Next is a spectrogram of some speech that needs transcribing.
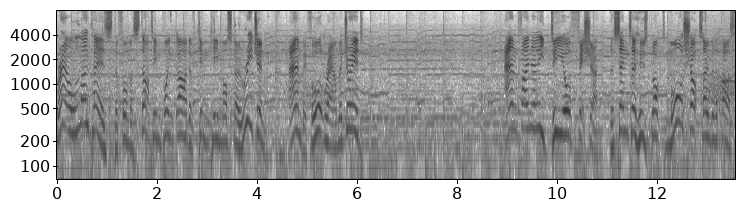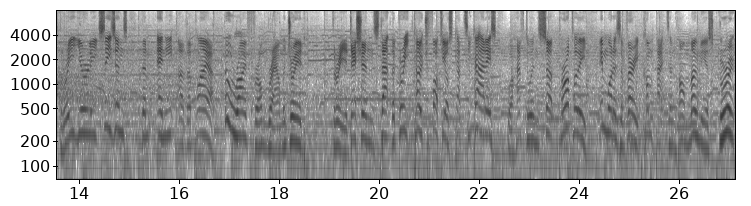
Raul Lopez, the former starting point guard of Khimki Moscow region, and before Real Madrid. And finally, D'or Fischer, the centre who's blocked more shots over the past three EuroLeague seasons than any other player, who arrived from Real Madrid. Three additions that the Greek coach Fotios Katsikaris will have to insert properly in what is a very compact and harmonious group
